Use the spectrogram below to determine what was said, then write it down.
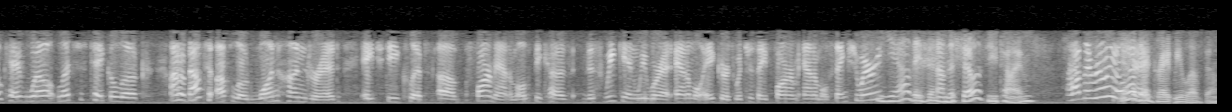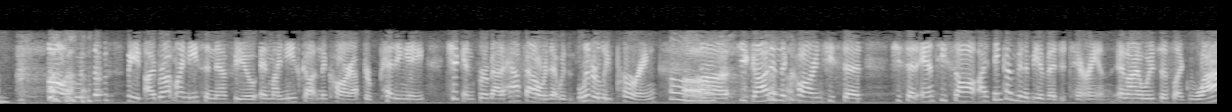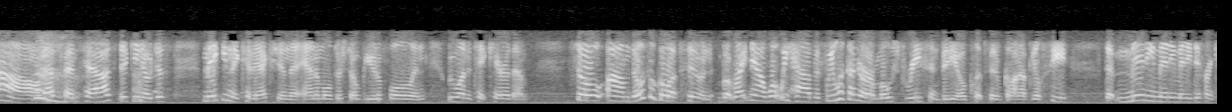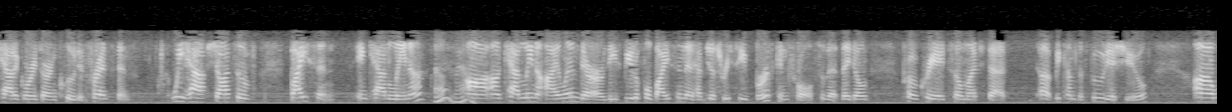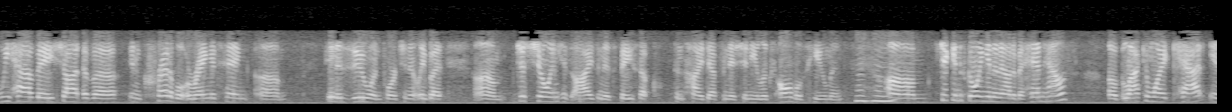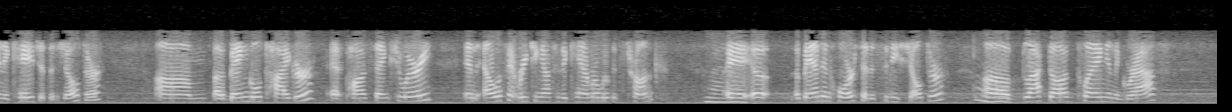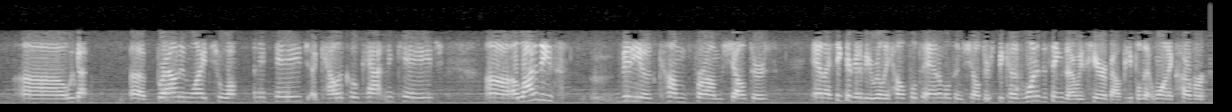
Okay, well, let's just take a look. I'm about to upload 100 HD clips of farm animals because this weekend we were at Animal Acres, which is a farm animal sanctuary. Yeah, they've been on the show a few times. Have they really? Okay. Yeah, they're great. We love them. oh, it was so sweet. I brought my niece and nephew, and my niece got in the car after petting a chicken for about a half hour that was literally purring. Uh, she got in the car and she said, she said, Auntie Saw, I think I'm going to be a vegetarian. And I was just like, wow, that's fantastic. You know, just making the connection that animals are so beautiful and we want to take care of them. So um, those will go up soon. But right now, what we have, if we look under our most recent video clips that have gone up, you'll see that many, many, many different categories are included. For instance, we have shots of bison in Catalina. Oh, wow. Uh, on Catalina Island, there are these beautiful bison that have just received birth control so that they don't procreate so much that uh, becomes a food issue. Uh, we have a shot of a incredible orangutan um, in a zoo, unfortunately, but um, just showing his eyes and his face up in high definition, he looks almost human. Mm-hmm. Um, chickens going in and out of a hen house, a black and white cat in a cage at the shelter, um, a Bengal tiger at Paws Sanctuary, an elephant reaching out to the camera with its trunk, wow. a, a abandoned horse at a city shelter, oh. a black dog playing in the grass. Uh, we got a brown and white chihuahua in a cage, a calico cat in a cage. Uh, a lot of these videos come from shelters, and I think they're going to be really helpful to animals in shelters because one of the things I always hear about people that want to cover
